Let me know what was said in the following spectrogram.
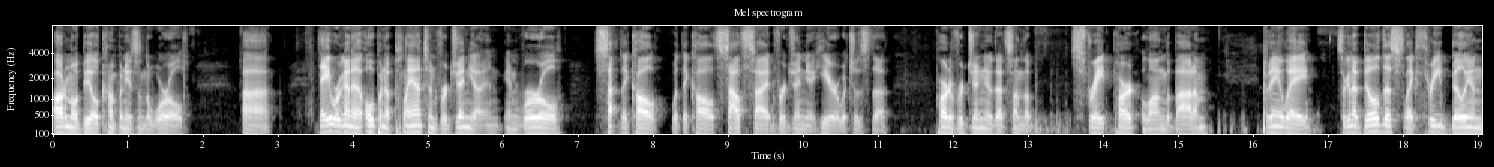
automobile companies in the world, uh, they were going to open a plant in Virginia in, in rural, they call what they call South Side Virginia here, which is the part of Virginia that's on the straight part along the bottom. But anyway, so they're going to build this like $3 billion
